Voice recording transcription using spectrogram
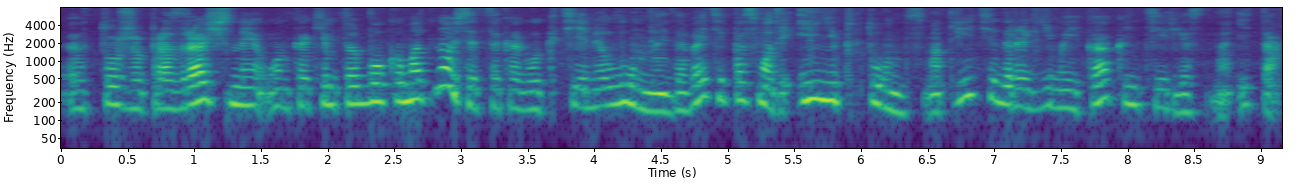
э, тоже прозрачный, он каким-то боком относится как бы к теме лунной. Давайте посмотрим. И Нептун. Смотрите, дорогие мои, как интересно. Итак,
